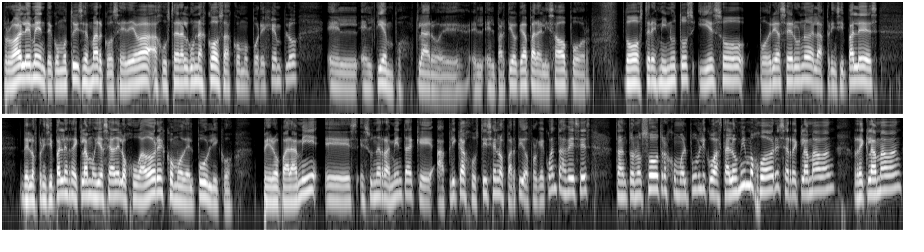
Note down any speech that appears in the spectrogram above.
Probablemente, como tú dices, Marco, se deba ajustar algunas cosas, como por ejemplo el, el tiempo. Claro, eh, el, el partido queda paralizado por dos, tres minutos y eso podría ser uno de las principales de los principales reclamos, ya sea de los jugadores como del público. Pero para mí es, es una herramienta que aplica justicia en los partidos, porque cuántas veces tanto nosotros como el público, hasta los mismos jugadores se reclamaban, reclamaban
